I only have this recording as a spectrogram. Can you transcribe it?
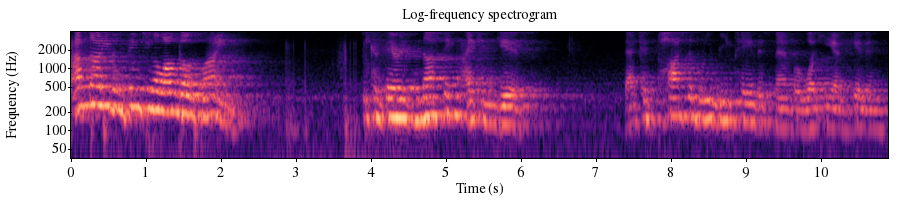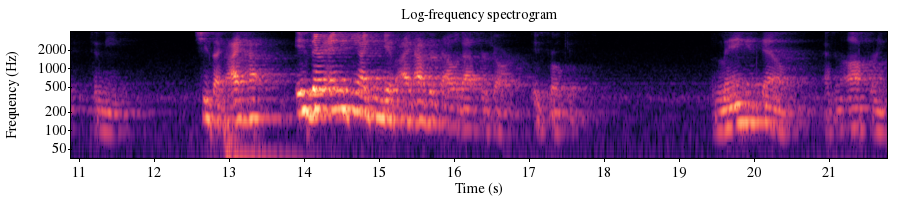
I'm not even thinking along those lines. Because there is nothing I can give that could possibly repay this man for what he has given to me. She's like, I have, is there anything I can give? I have this alabaster jar. It's broken. Laying it down as an offering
